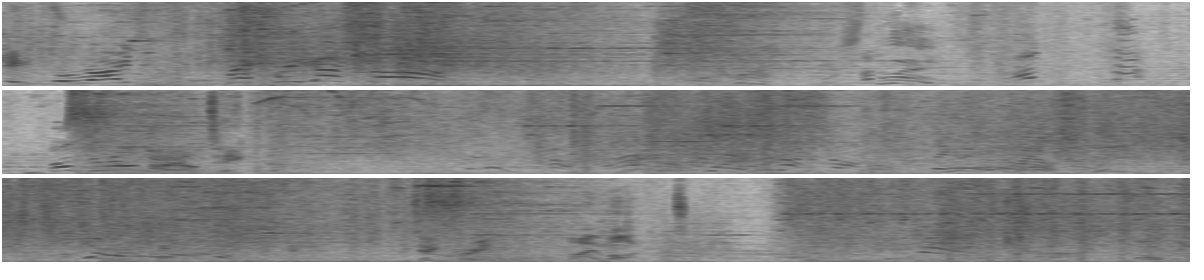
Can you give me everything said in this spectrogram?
Aetherite, Requiesca! Push through. I'll take them. Thanks the help. Take three. I'm on it. Only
